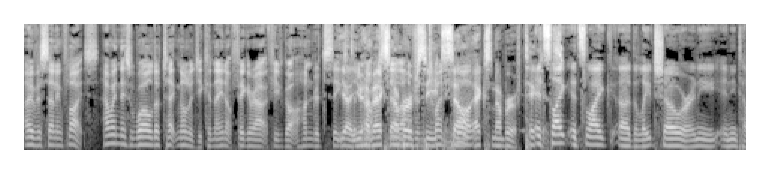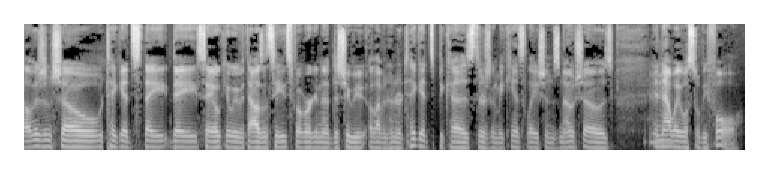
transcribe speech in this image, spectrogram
overselling flights? How in this world of technology can they not figure out if you've got hundred seats? yeah, to you have not X sell number of 120? seats, sell Well, X number of tickets. It's like it's like uh, the Late Show or any any television show tickets. They they say okay, we have a thousand seats, but we're going to distribute eleven hundred tickets because there's going to be cancellations, no shows, and that way we'll still be full.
